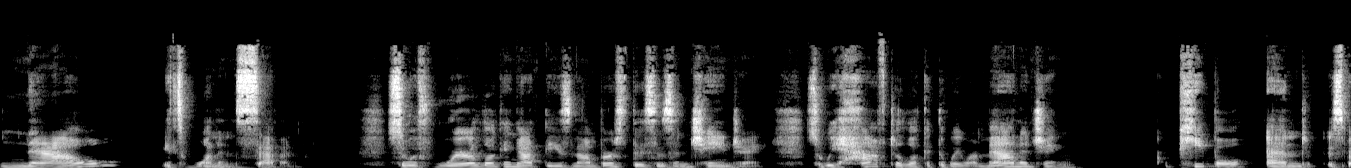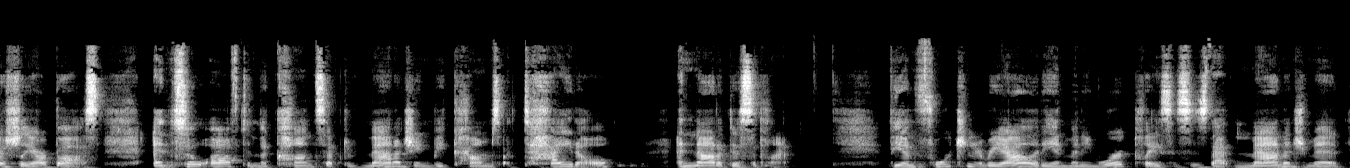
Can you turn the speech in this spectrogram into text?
Now it's one in seven. So if we're looking at these numbers, this isn't changing. So we have to look at the way we're managing people and especially our boss. And so often the concept of managing becomes a title and not a discipline. The unfortunate reality in many workplaces is that management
